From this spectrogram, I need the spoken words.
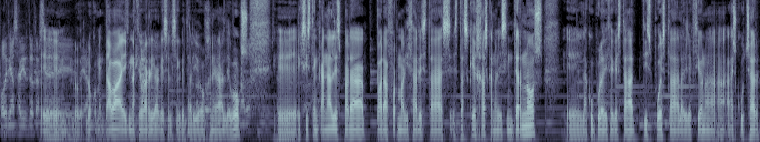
podrían salir de otras... Eh, lo, comentaba Ignacio Garriga, que es el secretario general de Vox. Eh, existen canales para, para formalizar estas, estas quejas, canales internos. Eh, la cúpula dice que está dispuesta la dirección a, escuchar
